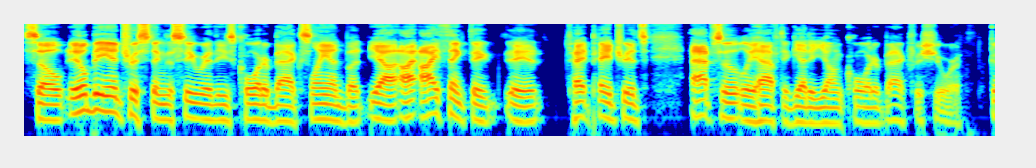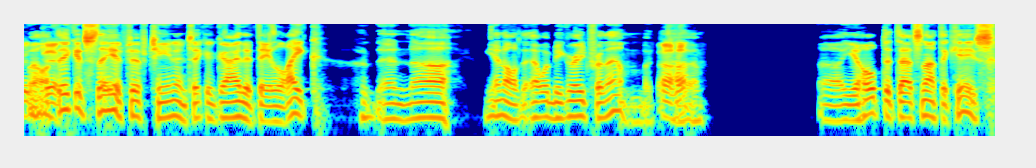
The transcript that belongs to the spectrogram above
So it'll be interesting to see where these quarterbacks land. But yeah, I, I think the, the Patriots absolutely have to get a young quarterback for sure. Good well, pick. if they could stay at 15 and take a guy that they like, then uh, you know that would be great for them. But uh-huh. uh, uh, you hope that that's not the case.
